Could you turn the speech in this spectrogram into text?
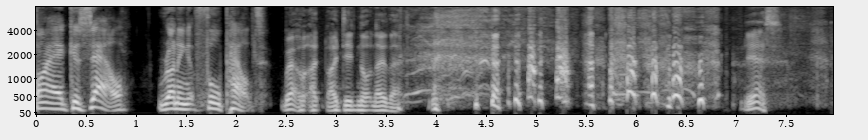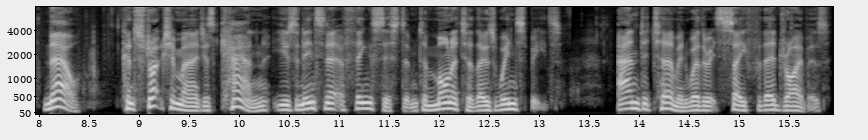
by a gazelle running at full pelt. Well, I, I did not know that. yes. Now, construction managers can use an Internet of Things system to monitor those wind speeds and determine whether it's safe for their drivers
